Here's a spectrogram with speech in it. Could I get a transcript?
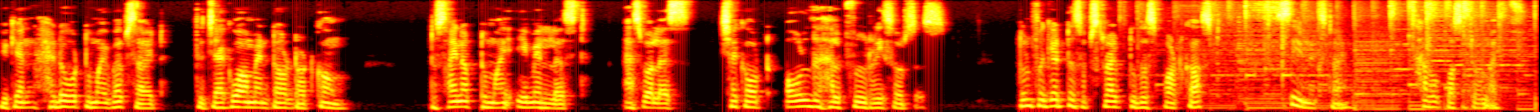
You can head over to my website, thejaguarmentor.com, to sign up to my email list as well as check out all the helpful resources. Don't forget to subscribe to this podcast. See you next time. Have a positive life.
